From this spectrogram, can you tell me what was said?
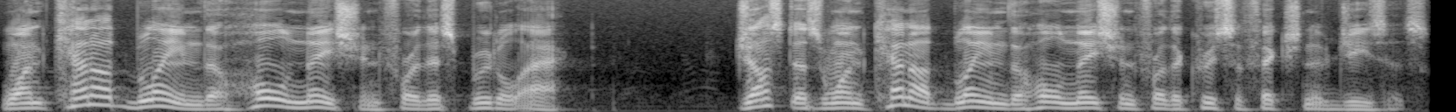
One cannot blame the whole nation for this brutal act, just as one cannot blame the whole nation for the crucifixion of Jesus.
